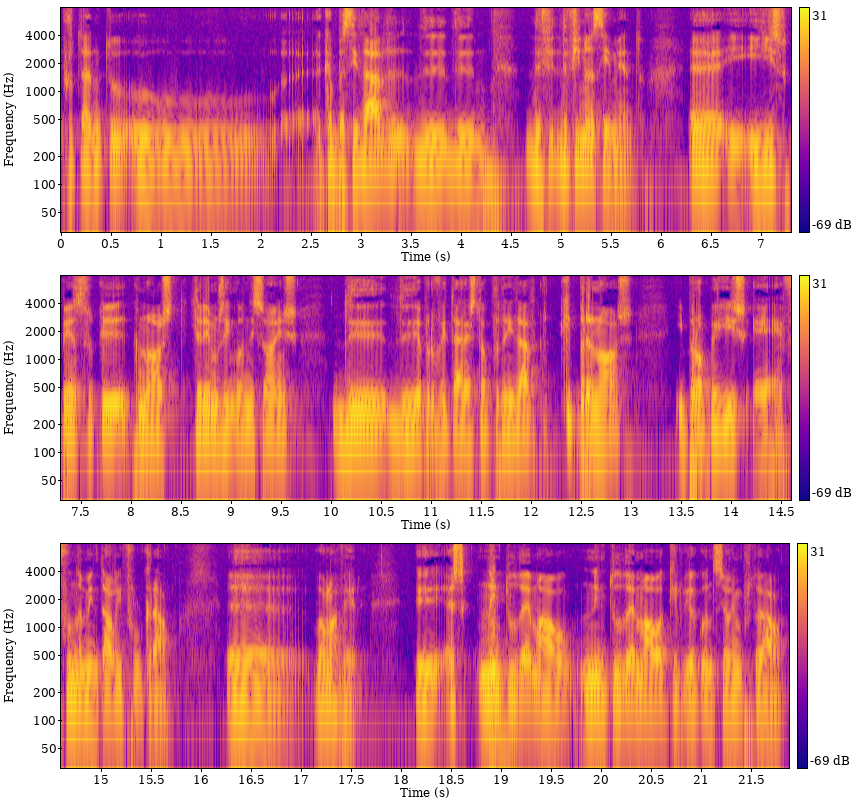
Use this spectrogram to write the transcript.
portanto, o, o, a capacidade de, de, de, de financiamento. E, isso penso que, que, nós teremos em condições de, de aproveitar esta oportunidade que para nós e para o país é, é fundamental e fulcral. Uh, vamos lá ver. Uh, nem tudo é mau, nem tudo é mau aquilo que aconteceu em Portugal.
